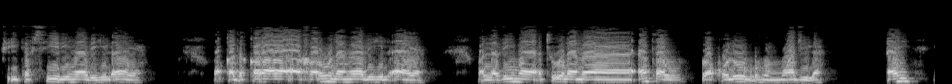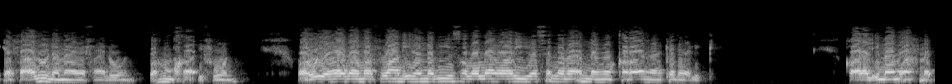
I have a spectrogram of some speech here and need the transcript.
في تفسير هذه الآية. وقد قرأ آخرون هذه الآية. والذين يأتون ما أتوا وقلوبهم وجلة. أي يفعلون ما يفعلون وهم خائفون. وروي هذا مرفوعا إلى النبي صلى الله عليه وسلم أنه قرأها كذلك. قال الإمام أحمد.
